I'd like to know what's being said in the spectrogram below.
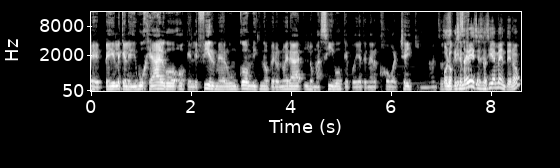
eh, pedirle que le dibuje algo o que le firme algún cómic, ¿no? Pero no era lo masivo que podía tener Howard Shaking, ¿no? Entonces, O lo que se merece, cosas- sencillamente, ¿no?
